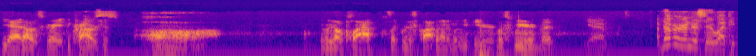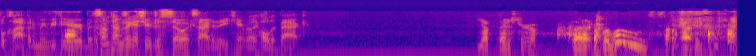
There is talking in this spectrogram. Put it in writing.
Yeah, that was great. The crowd was was- just, oh. We all clap. It's like we're just clapping at a movie theater. looks weird, but Yeah. I've never understood why people clap at a movie theater, but sometimes I guess you're just so excited that you can't really hold it back. yep, that is true. Uh, a couple of woos, stuff like that. All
